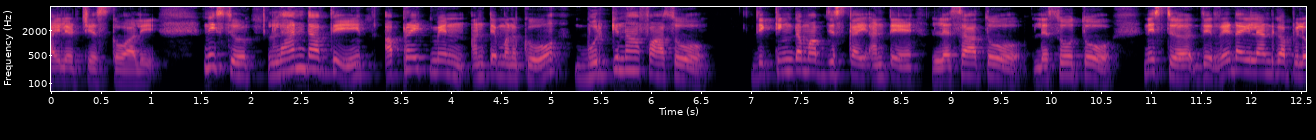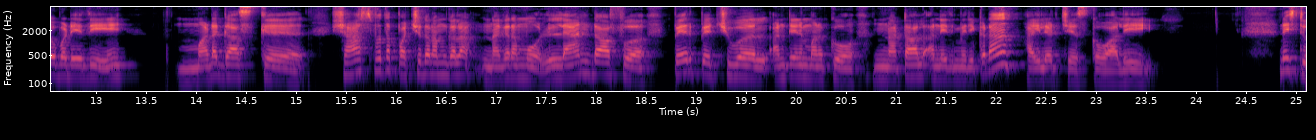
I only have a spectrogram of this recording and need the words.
హైలైట్ చేసుకోవాలి. Next land of the upright men అంటే మనకు Burkina Faso the kingdom of the sky అంటే Lesotho Lesotho. Next the red ఐలాండ్గా పిలువబడేది మడగాస్కర్ శాశ్వత పచ్చదనం గల నగరము ల్యాండ్ ఆఫ్ పెర్పెచువల్ అంటే మనకు నటాల్ అనేది మీరు ఇక్కడ హైలైట్ చేసుకోవాలి. నెక్స్ట్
